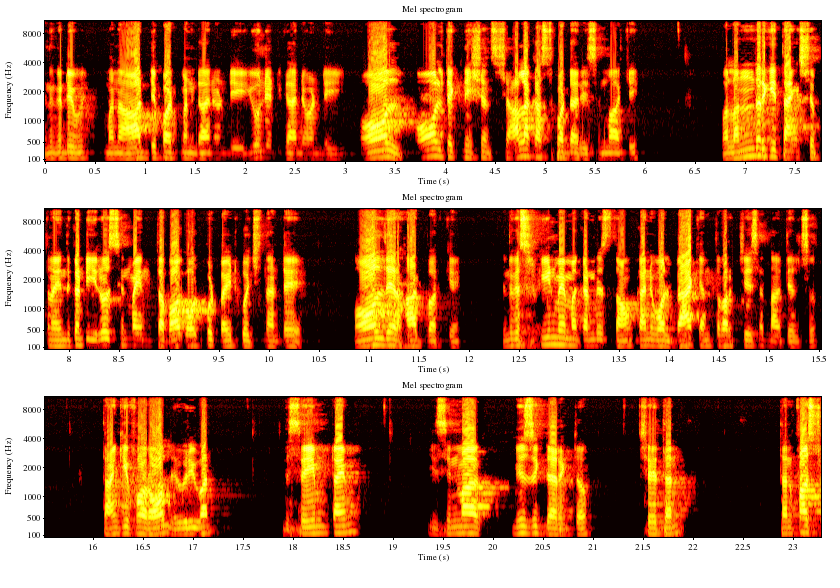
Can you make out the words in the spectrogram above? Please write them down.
ఎందుకంటే మన ఆర్ట్ డిపార్ట్మెంట్ కానివ్వండి యూనిట్ కానివ్వండి ఆల్ ఆల్ టెక్నీషియన్స్ చాలా కష్టపడ్డారు ఈ సినిమాకి. వాళ్ళందరికీ థ్యాంక్స్ చెప్తున్నాను ఎందుకంటే ఈరోజు సినిమా ఇంత బాగా అవుట్పుట్ బయటకు వచ్చిందంటే ఆల్ దేర్ హార్డ్ వర్కే ఎందుకంటే స్క్రీన్ మేము కనిపిస్తాం కానీ వాళ్ళు బ్యాక్ ఎంత వర్క్ చేశారు నాకు తెలుసు. Thank you for all everyone the same time ఈ సినిమా మ్యూజిక్ డైరెక్టర్ చేతన్ తను ఫస్ట్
